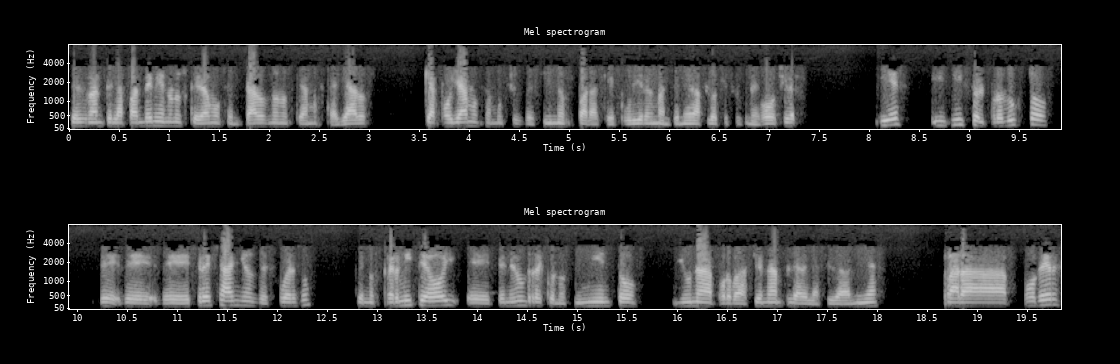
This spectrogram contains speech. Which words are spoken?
que durante la pandemia no nos quedamos sentados, no nos quedamos callados, que apoyamos a muchos vecinos para que pudieran mantener a flote sus negocios. Y es, insisto, el producto de, de, tres años de esfuerzo que nos permite hoy eh, tener un reconocimiento y una aprobación amplia de la ciudadanía para poder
